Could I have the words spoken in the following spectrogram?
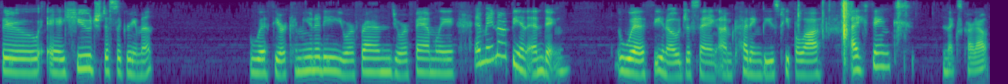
through a huge disagreement with your community, your friends, your family. It may not be an ending with, you know, just saying, I'm cutting these people off. I think, next card out,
